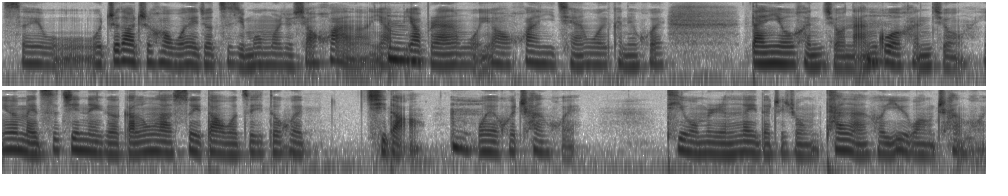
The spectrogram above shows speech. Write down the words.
所以我我知道之后，我也就自己默默就消化了，要、嗯。要不然我要换以前，我肯定会担忧很久，难过很久，因为每次进那个嘎隆拉隧道，我自己都会祈祷，嗯我也会忏悔，替我们人类的这种贪婪和欲望忏悔。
